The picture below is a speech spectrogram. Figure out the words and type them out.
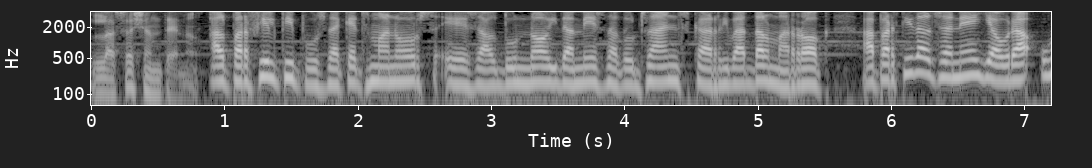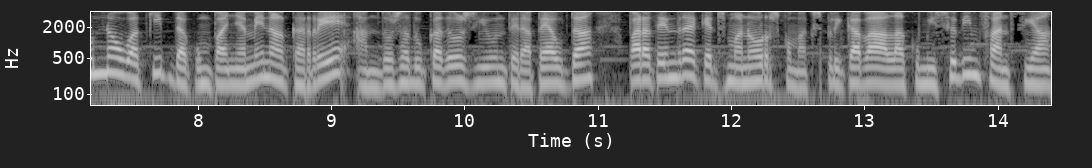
la seixantena. El perfil tipus d'aquests menors és el d'un noi de més de 12 anys que ha arribat del Marroc. A partir del gener hi haurà un nou equip d'acompanyament al carrer amb dos educadors i un terapeuta per atendre aquests menors, com explicava a la Comissió d'Infància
